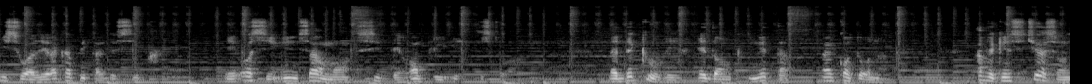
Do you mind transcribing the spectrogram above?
Issoise est la capitale de Chypre et aussi une charmante cité remplie d'histoire. La découvrir est donc une étape incontournable. Avec une situation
